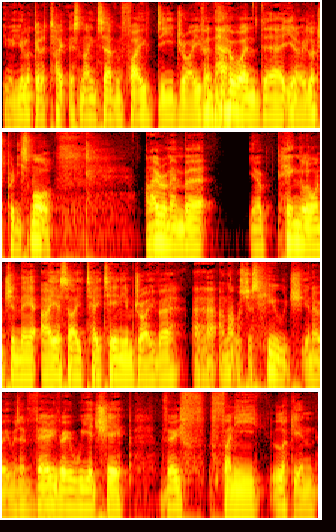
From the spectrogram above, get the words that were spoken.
You know, you look at a Titleist 975D driver now, and uh, you know it looks pretty small. And I remember you know, Ping launching their ISI titanium driver, uh, and that was just huge. You know, it was a very, very weird shape, very f- funny looking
